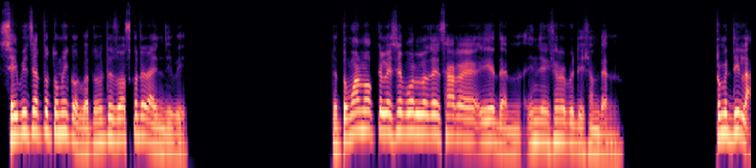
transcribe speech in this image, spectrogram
সেই বিচার তো তুমি করবা, তুমি তো জজ কোর্টের আইনজীবী। তো তোমার মক্কেল এসে বলল যে, স্যার ইয়ে দেন ইনজেকশনের পিটিশন দেন। তুমি দিলা।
